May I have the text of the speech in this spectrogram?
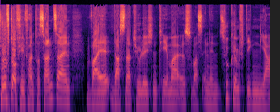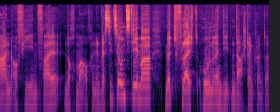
dürfte auf jeden Fall interessant sein, weil das natürlich ein Thema ist, was in den zukünftigen Jahren auf jeden Fall nochmal auch ein Investitionsthema mit vielleicht hohen Renditen darstellen könnte.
